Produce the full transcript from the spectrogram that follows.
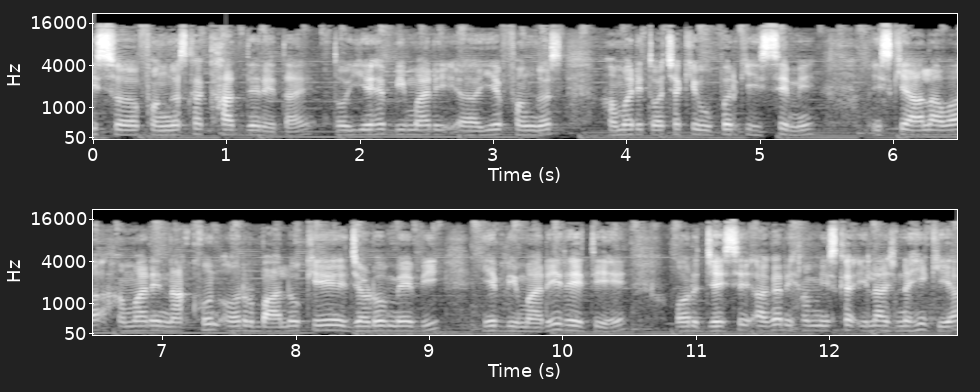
इस फंगस का खाद्य रहता है। तो यह बीमारी ये फंगस हमारी त्वचा के ऊपर के हिस्से में, इसके अलावा हमारे नाखून और बालों के जड़ों में भी ये बीमारी रहती है। और जैसे अगर हम इसका इलाज नहीं किया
